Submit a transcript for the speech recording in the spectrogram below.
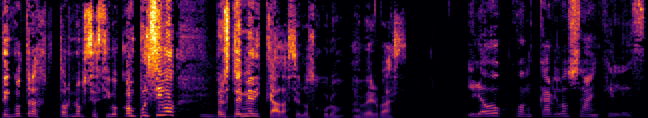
Tengo trastorno obsesivo compulsivo, pero estoy medicada, se los juro. A ver, vas. Y luego Juan Carlos Ángeles.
